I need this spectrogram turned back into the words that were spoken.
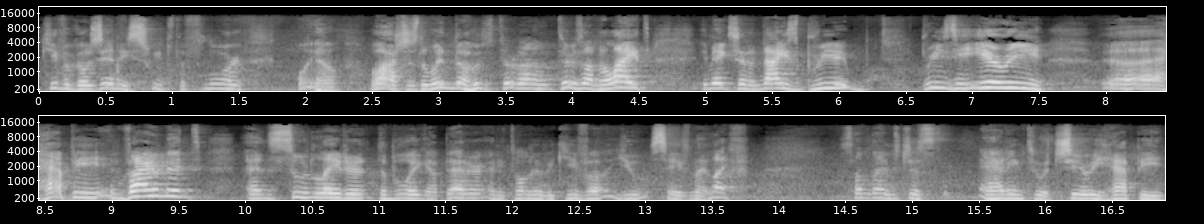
Akiva goes in, he sweeps the floor, you know, washes the windows, turns on, turns on the light, he makes it a nice, bree- breezy, eerie, uh, happy environment. And soon later, the boy got better, and he told Rabbi Akiva, "You saved my life." Sometimes just adding to a cheery, happy,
